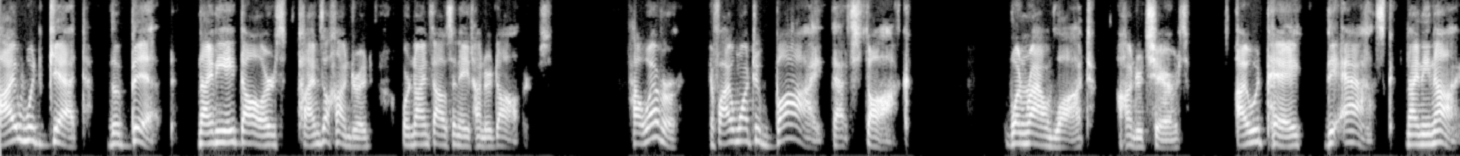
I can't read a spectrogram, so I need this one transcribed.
I would get the bid $98 times 100 or $9,800. However, if I want to buy that stock, one round lot, 100 shares, I would pay the ask 99.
